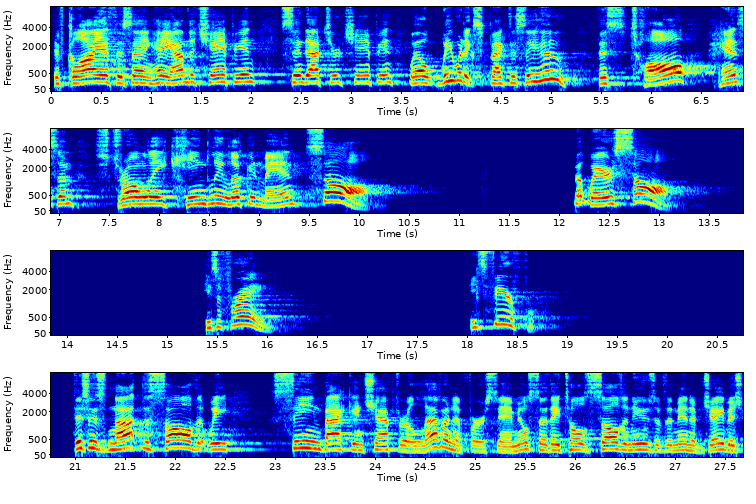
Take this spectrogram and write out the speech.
If Goliath is saying, hey, I'm the champion, send out your champion, well, we would expect to see who? This tall, handsome, strongly, kingly looking man, Saul. But where's Saul? He's afraid. He's fearful. This is not the Saul that we seen back in chapter 11 of 1 Samuel. So they told Saul the news of the men of Jabesh,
